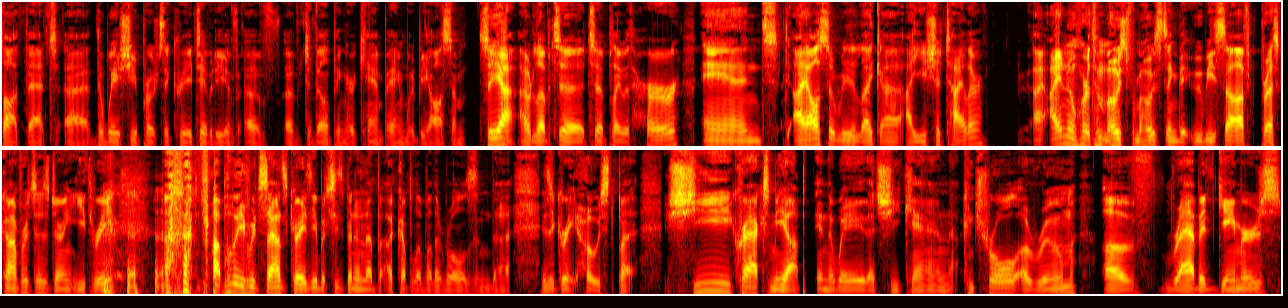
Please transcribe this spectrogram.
thought that uh, the way she approached the creativity of, of, of developing her campaign would be awesome. So yeah, I would love to to play with her. And I also really like uh, Aisha Tyler. I, know her the most from hosting the Ubisoft press conferences during E3, probably, which sounds crazy, but she's been in a, a couple of other roles and uh, is a great host. But she cracks me up in the way that she can control a room of rabid gamers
